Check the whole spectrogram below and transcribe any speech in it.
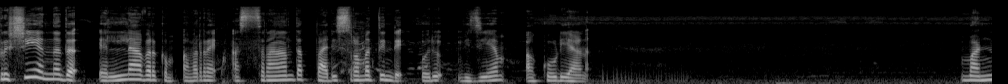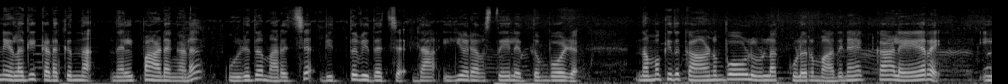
കൃഷി എന്നത് എല്ലാവർക്കും അവരുടെ അശ്രാന്ത പരിശ്രമത്തിന്റെ ഒരു വിജയം കൂടിയാണ്. മണ്ണിളകി കിടക്കുന്ന നെൽപ്പാടങ്ങൾ ഉഴുത് മറിച്ച് വിത്ത് വിതച്ച് ദാ ഈ ഒരവസ്ഥയിൽ എത്തുമ്പോൾ നമുക്കിത് കാണുമ്പോഴുള്ള കുളിർമ അതിനേക്കാളേറെ ഈ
